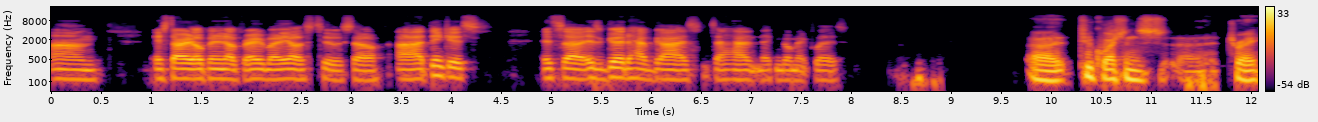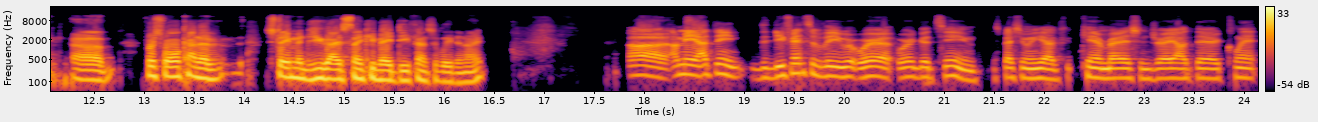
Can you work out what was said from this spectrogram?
um, it started opening up for everybody else too. So uh, I think it's it's uh, it's good to have guys to have that can go make plays. Uh, two questions, uh, Trae. First of all, what kind of statement do you guys think you made defensively tonight? Uh, I mean, I think the defensively we're we're a, we're a good team, especially when you have Cam Reddish and Dre out there, Clint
